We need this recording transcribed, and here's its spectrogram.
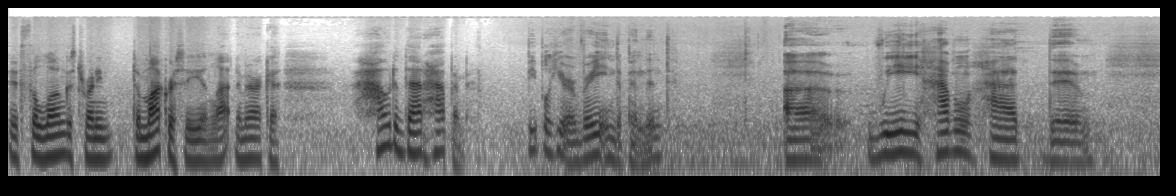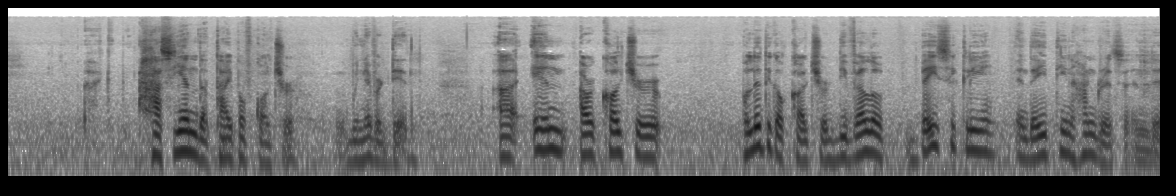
It's the longest running democracy in Latin America. How did that happen? People here are very independent. Uh, we haven't had the hacienda type of culture. We never did. Uh, and our culture, political culture, developed basically in the 1800s, in the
